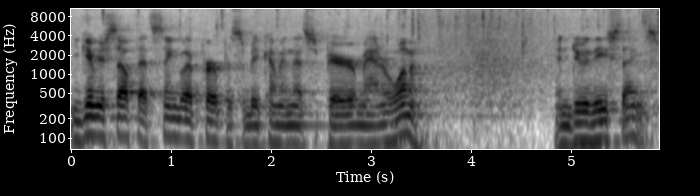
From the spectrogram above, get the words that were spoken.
you give yourself that singular purpose of becoming that superior man or woman and do these things.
